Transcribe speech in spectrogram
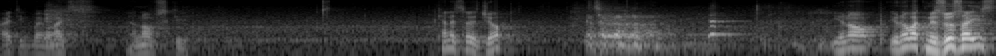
writing by Max Janowski. Can I say a joke? you know, you know what mezuzah is?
